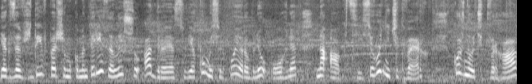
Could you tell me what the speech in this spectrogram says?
Як завжди, в першому коментарі залишу адресу, в якому сільпо я роблю огляд на акції. Сьогодні четверг. Кожного четверга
